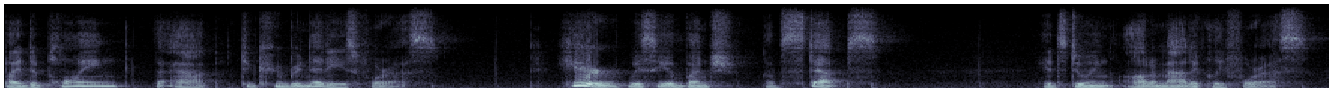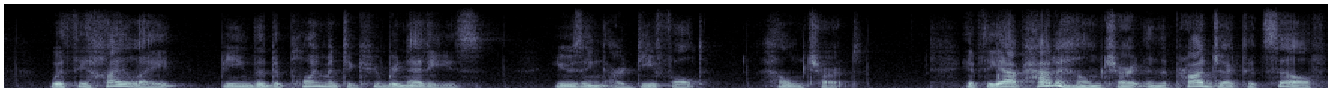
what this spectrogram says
by deploying the app to Kubernetes for us. Here we see a bunch of steps it's doing automatically for us, with the highlight being the deployment to Kubernetes using our default Helm chart. If the app had a Helm chart in the project itself,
